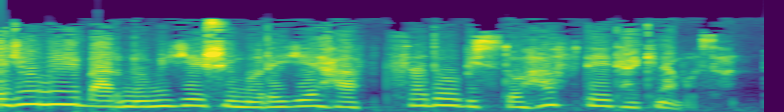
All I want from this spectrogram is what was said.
پایان برنامه شماره 727 تکنوازان.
